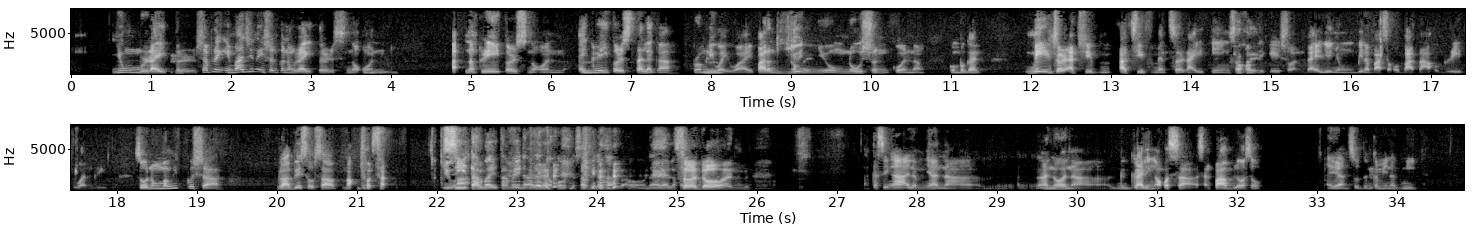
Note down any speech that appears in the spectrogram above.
yung writer, syempre yung imagination ko ng writers noon, Mm. ah, ng creators noon, ay Mm. creators talaga from Mm. Liwayway. Parang yun yung notion ko ng kumbaga major achieve, achievement sa writing, sa Okay. publication. Dahil yun yung binabasa ko bata ako, grade 1, grade 2. So nung mamit ko siya, grabe so sa McDo sa QR. Si Tamay, Tamay naalala ko. Sabi na nga, oo, naalala ko. So doon. Kasi nga alam niya na ano na galing ako sa San Pablo. So ayan, so doon kami nag-meet.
